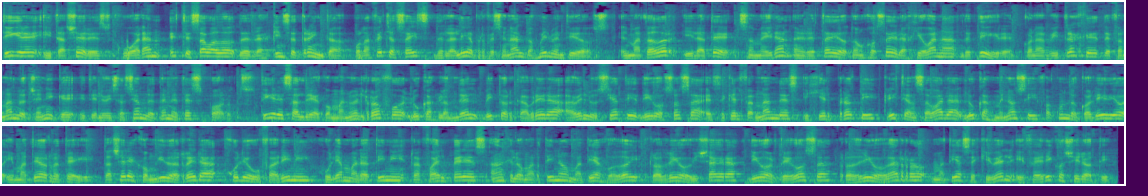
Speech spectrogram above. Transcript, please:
Tigre y Talleres jugarán este sábado desde las 15.30 por la fecha 6 de la Liga Profesional 2022. El Matador y la T se medirán en el estadio Don José de la Giovana de Tigre, con arbitraje de Fernando Echenique y televisación de TNT Sports. Tigre saldría con Manuel Rofo, Lucas Blondel, Víctor Cabrera, Abel Luciati, Diego Sosa, Ezequiel Fernández, Giel Proti, Cristian Zavala, Lucas Menosi, Facundo Colidio y Mateo Retegui. Talleres con Guido Herrera, Julio Buffarini, Julián Malatini, Rafael Pérez, Ángelo Martino, Matías Godoy, Rodrigo Villagra, Diego Ortegoza, Rodrigo Garro, Matías Esquivel y Federico Girotti.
